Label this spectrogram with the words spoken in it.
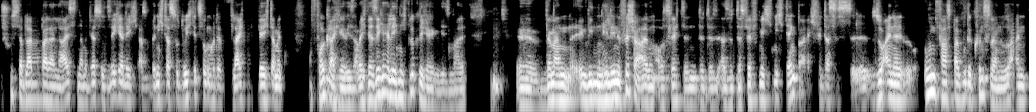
Schuster bleibt bei deinen Leisten. Damit wärst du sicherlich, also wenn ich das so durchgezogen hätte, vielleicht wäre ich damit erfolgreicher gewesen. Aber ich wäre sicherlich nicht glücklicher gewesen, weil äh, wenn man irgendwie ein Helene Fischer Album auslässt, dann, das, also das wäre für mich nicht denkbar. Ich finde, das ist äh, so eine unfassbar gute Künstlerin, so ein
